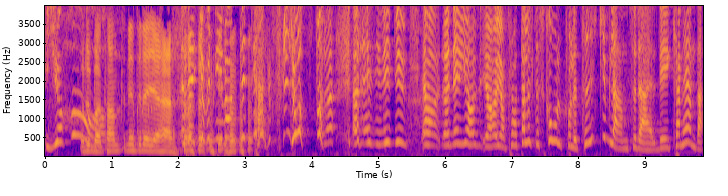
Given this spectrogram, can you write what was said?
jaha. Och du bara, tant, det är inte dig jag är här för. Ja, men det var inte därför jag står här. Ja, det- du, ja, nej, jag, ja, jag pratar lite skolpolitik ibland sådär, det kan hända.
